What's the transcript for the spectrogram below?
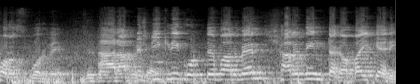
খরচ পড়বে। আর আপনি বিক্রি করতে পারবেন সাড়ে তিন টাকা পাইকারি।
